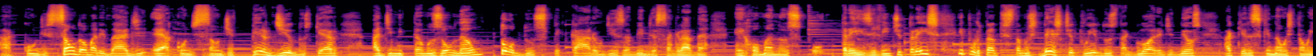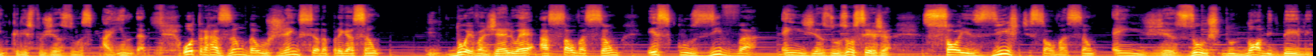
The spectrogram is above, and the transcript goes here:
a condição da humanidade é a condição de perdidos, quer admitamos ou não, todos pecaram, diz a Bíblia Sagrada em Romanos 3 e 23, e portanto estamos destituídos da glória de Deus, aqueles que não estão em Cristo Jesus ainda. Outra razão da urgência da pregação do Evangelho é a salvação exclusiva em Jesus, ou seja, só existe salvação em Jesus, no nome dele.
